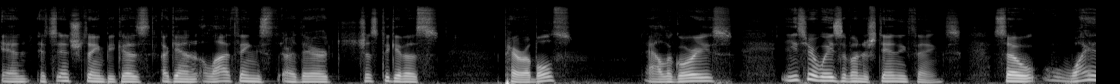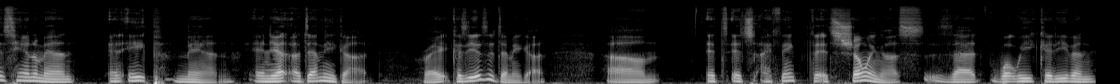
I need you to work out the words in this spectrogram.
and it's interesting because again, a lot of things are there just to give us parables, allegories, easier ways of understanding things. So why is Hanuman an ape man and yet a demigod, right? Because he is a demigod. Um, it's it's I think that it's showing us that what we could even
